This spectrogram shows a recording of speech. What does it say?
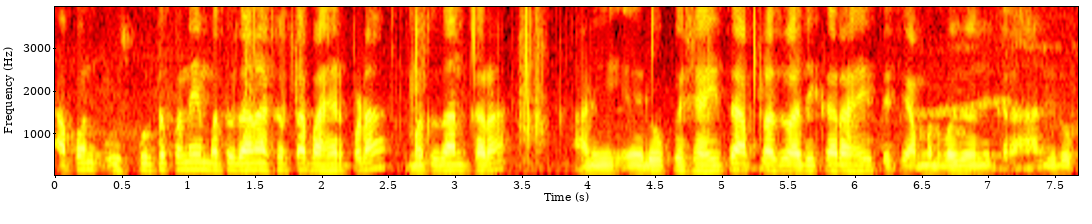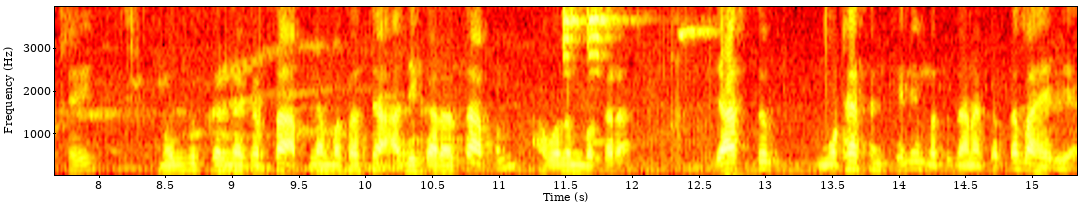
आपण उत्स्फूर्तपणे मतदानाकरता बाहेर पडा मतदान करा आणि लोकशाहीचा आपला जो अधिकार आहे त्याची अंमलबजावणी करा आणि लोकशाही मजबूत करण्याकरता आपल्या मताच्या अधिकाराचा आपण अवलंब करा. जास्त मोठ्या संख्येने मतदानाकरता बाहेर या.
